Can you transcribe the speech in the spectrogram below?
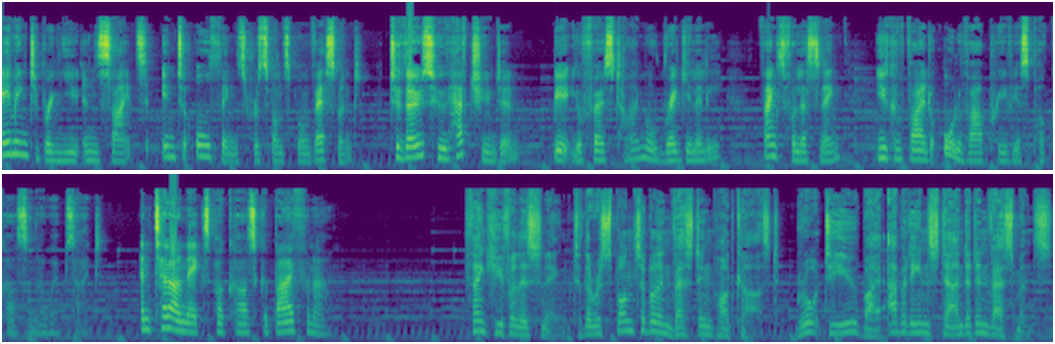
aiming to bring you insights into all things responsible investment. To those who have tuned in, be it your first time or regularly, thanks for listening. You can find all of our previous podcasts on our website. Until our next podcast, goodbye for now. Thank you for listening to the Responsible Investing Podcast, brought to you by Aberdeen Standard Investments.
